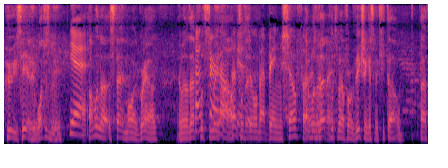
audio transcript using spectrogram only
who's here, who watches me. Yeah. I'm gonna stand my ground, and whether that That's puts fair me enough, up, That's for just the- all about being yourself, though. and whether that it, puts me up for eviction, gets me kicked out, that's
